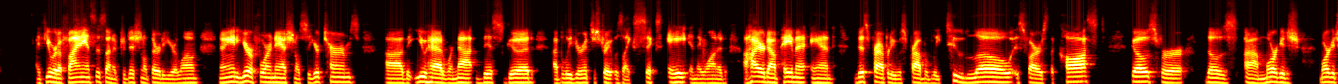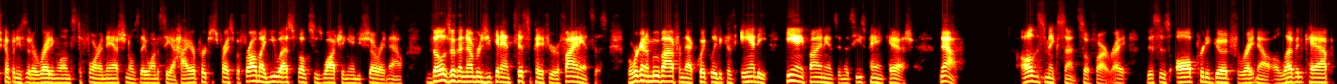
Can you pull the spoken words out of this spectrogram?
if you were to finance this on a traditional 30 year loan. Now, Andy, you're a foreign national, so your terms uh, that you had were not this good. I believe your interest rate was like six eight, and they wanted a higher down payment. And this property was probably too low as far as the cost goes for those um, mortgage mortgage companies that are writing loans to foreign nationals. They want to see a higher purchase price. But for all my U.S. folks who's watching Andy's show right now, those are the numbers you can anticipate if you were to finance this. But we're going to move on from that quickly because Andy, he ain't financing this. He's paying cash. Now, all this makes sense so far, right? This is all pretty good for right now. 11 cap.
